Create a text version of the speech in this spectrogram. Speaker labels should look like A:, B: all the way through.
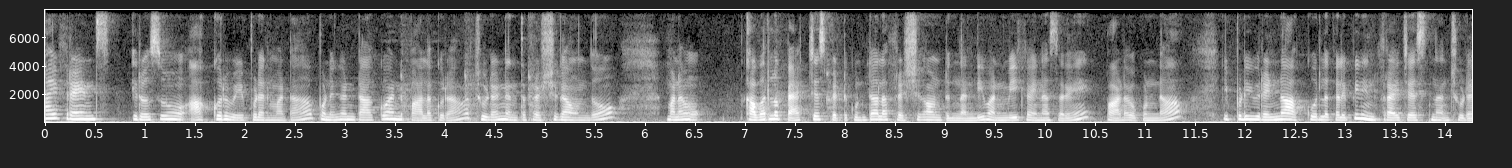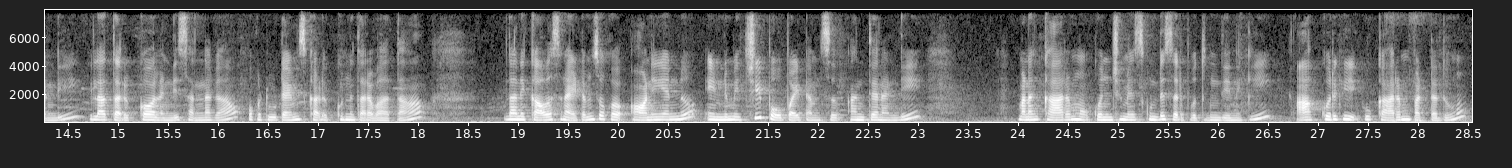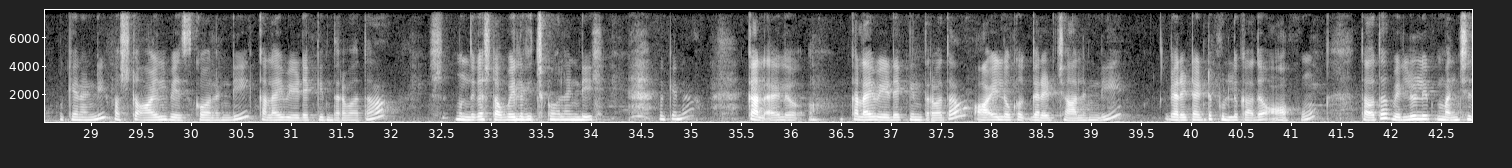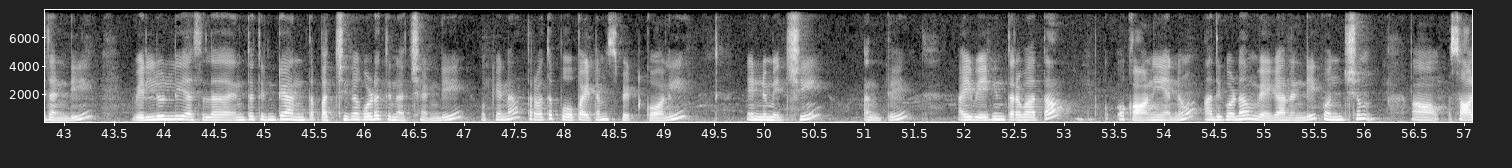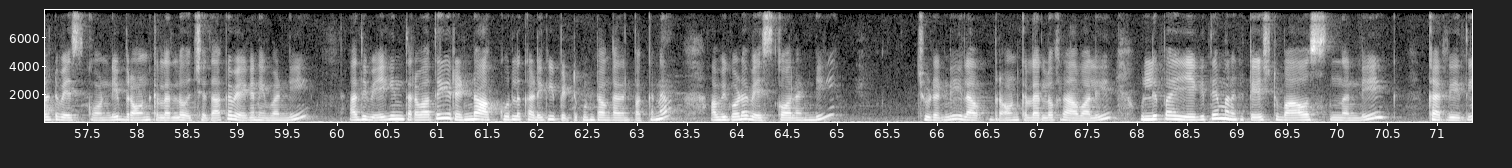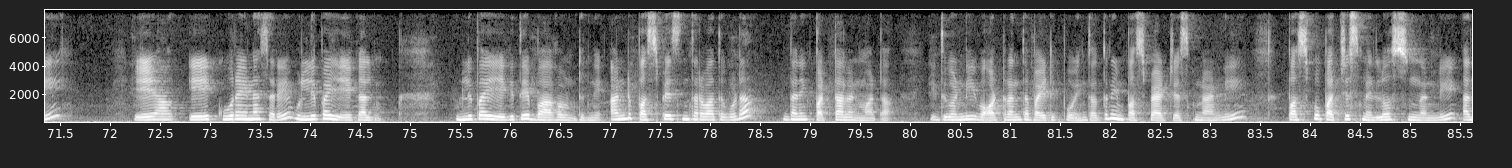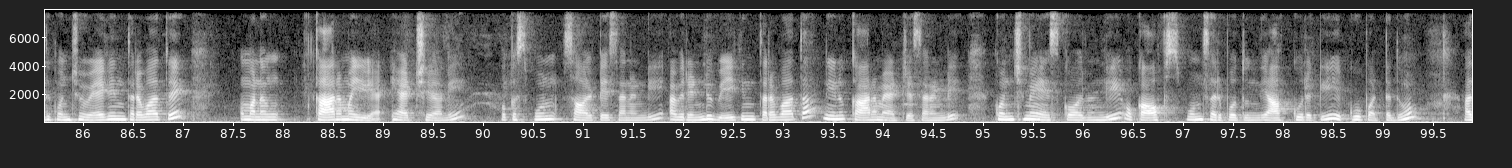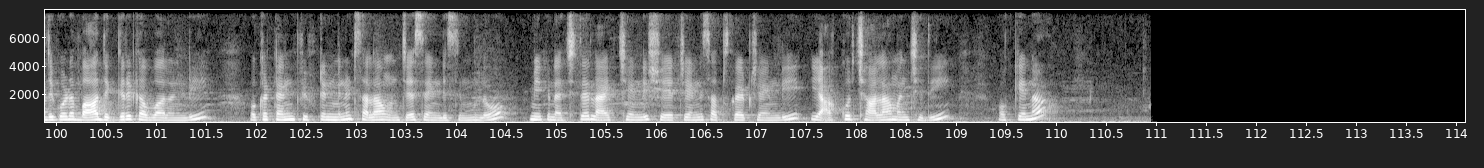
A: Hi friends. ఈరోజు ఆకుకూర వేపుడు అనమాట పొనిగంటాకు అండ్ పాలకూర. చూడండి ఎంత ఫ్రెష్గా ఉందో. మనం కవర్లో ప్యాక్ చేసి పెట్టుకుంటే అలా ఫ్రెష్గా ఉంటుందండి. వన్ వీక్ అయినా సరే పాడవకుండా. ఇప్పుడు ఇవి రెండు ఆకుకూరలు కలిపి నేను ఫ్రై చేస్తున్నాను చూడండి. ఇలా తరుక్కోవాలండి సన్నగా. ఒక టూ టైమ్స్ కడుక్కున్న తర్వాత దానికి కావాల్సిన ఐటమ్స్ ఒక ఆనియన్ ఎండుమిర్చి పోపు ఐటమ్స్ అంతేనండి. మనం కారం కొంచెం వేసుకుంటే సరిపోతుంది దీనికి. ఆకుకూరకి ఎక్కువ కారం పట్టదు. ఓకేనండి? ఫస్ట్ ఆయిల్ వేసుకోవాలండి. కళాయి వేడెక్కిన తర్వాత ముందుగా స్టవ్ వెలిగించుకోవాలండి. ఓకేనా? కళాయిలో కళాయి వేడెక్కిన తర్వాత ఆయిల్ ఒక గరెట్ చాలండి. గరిట అంటే ఫుల్ కాదు ఆఫ్ తర్వాత వెల్లుల్లి మంచిదండి. వెల్లుల్లి అసలు ఎంత తింటే అంత పచ్చిగా కూడా తినచ్చండి. ఓకేనా? తర్వాత పోపు ఐటమ్స్ పెట్టుకోవాలి. ఎండుమిర్చి అంతే. అవి వేగిన తర్వాత ఒక ఆనియన్ అది కూడా వేగాలండి. కొంచెం సాల్ట్ వేసుకోండి. బ్రౌన్ కలర్లో వచ్చేదాకా వేగనివ్వండి. అది వేగిన తర్వాత ఈ రెండు ఆకుకూరలు కడిగి పెట్టుకుంటాం కదండి పక్కన. అవి కూడా వేసుకోవాలండి. చూడండి ఇలా బ్రౌన్ కలర్లోకి రావాలి. ఉల్లిపాయ వేగితే మనకి టేస్ట్ బాగా వస్తుందండి కర్రీది. ఏ ఏ కూర అయినా సరే ఉల్లిపాయ వేగాలి ఉల్లిపాయ వేగితే బాగా ఉంటుంది. అండ్ పసుపు వేసిన తర్వాత కూడా దానికి పట్టాలన్నమాట. ఇదిగోండి వాటర్ అంతా బయటికి పోయిన తర్వాత నేను పసుపు యాడ్ చేసుకున్నాను అండి. పసుపు పచ్చి స్మెల్ వస్తుందండి. అది కొంచెం వేగిన తర్వాతే మనం కారం అవి యాడ్ చేయాలి. ఒక స్పూన్ సాల్ట్ వేసానండి. అవి రెండు వేగిన తర్వాత నేను కారం యాడ్ చేశానండి. కొంచెమే వేసుకోవాలండి. ఒక హాఫ్ స్పూన్ సరిపోతుంది. ఆకుకూరకి ఎక్కువ పట్టదు. అది కూడా బాగా దగ్గరికి అవ్వాలండి. ఒక టెన్ ఫిఫ్టీన్ మినిట్స్ అలా ఉంచేసేయండి సిమ్లో. మీకు నచ్చితే లైక్ చేయండి షేర్ చేయండి సబ్స్క్రైబ్ చేయండి. ఈ ఆకుకూర చాలా మంచిది. ఓకేనా?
